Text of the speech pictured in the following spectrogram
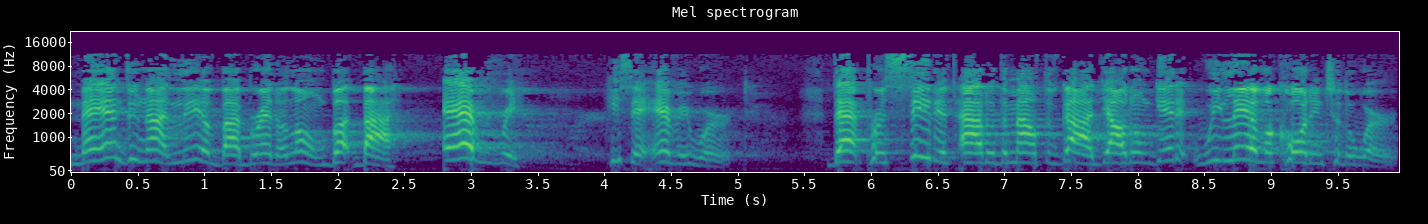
Man do not live by bread alone, but by every, he said every word that proceedeth out of the mouth of God. Y'all don't get it? We live according to the word.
